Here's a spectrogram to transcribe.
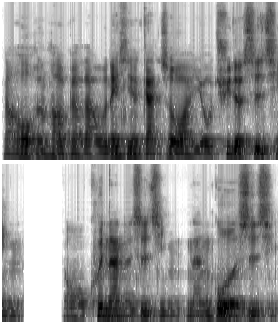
然后很好表达我内心的感受啊，有趣的事情哦，困难的事情，难过的事情，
